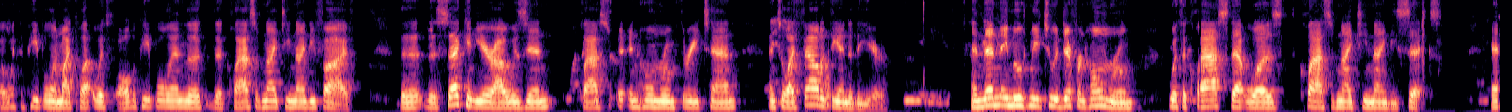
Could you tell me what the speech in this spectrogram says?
uh, with the people in my class, with all the people in the, the class of 1995. The, the second year I was in class in homeroom 310 until I failed at the end of the year. And then they moved me to a different homeroom with a class that was class of 1996. And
